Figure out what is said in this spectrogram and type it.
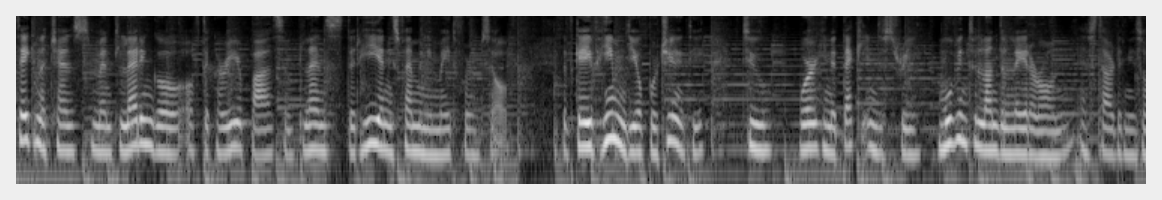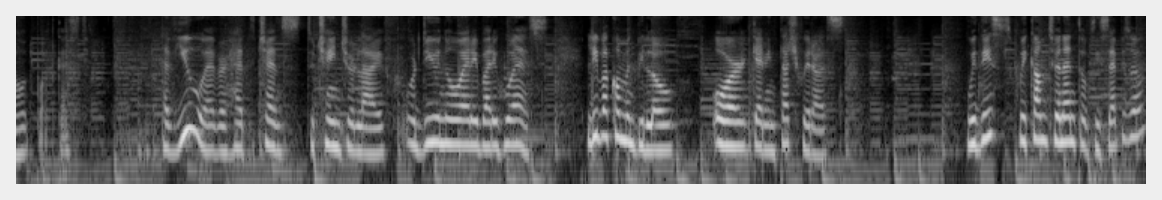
taking a chance meant letting go of the career paths and plans that he and his family made for himself, that gave him the opportunity to work in the tech industry, moving to London later on, and starting his own podcast. Have you ever had the chance to change your life, or do you know anybody who has? Leave a comment below or get in touch with us. With this, we come to an end of this episode.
